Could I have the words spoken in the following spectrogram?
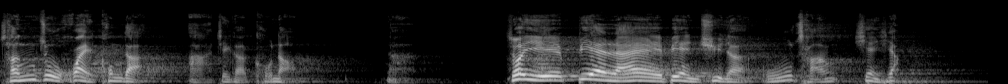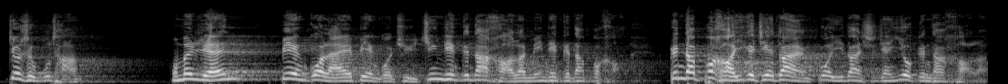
成住坏空的啊这个苦恼。所以变来变去的无常现象，就是无常。我们人变过来变过去，今天跟他好了，明天跟他不好，跟他不好一个阶段，过一段时间又跟他好了。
